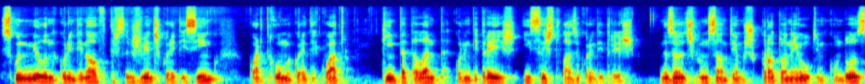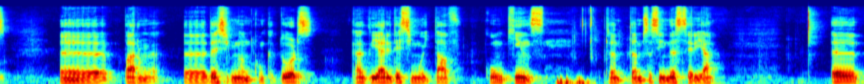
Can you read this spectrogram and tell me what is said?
segundo Milan 49, terceiro Juventus 45, quarto Roma 44, quinto Atalanta 43 e sexto Lazio 43. Na zona de despromoção temos Crotone em último com 12, uh, Parma uh, 19 com 14, Cagliari 18 com 15. Portanto, estamos assim na Série A. Uh,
